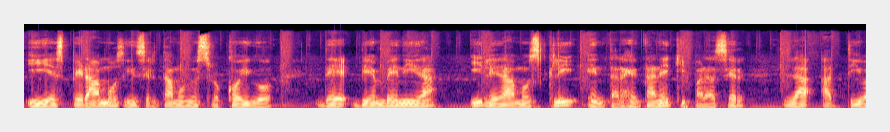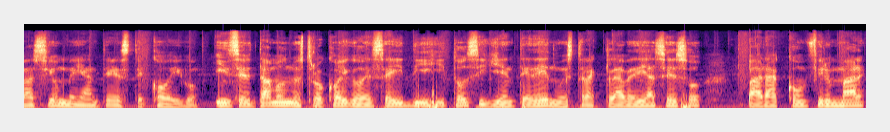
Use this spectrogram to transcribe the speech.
y esperamos, insertamos nuestro código de bienvenida y le damos clic en tarjeta Neki para hacer la activación mediante este código. Insertamos nuestro código de 6 dígitos siguiente de nuestra clave de acceso para confirmar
